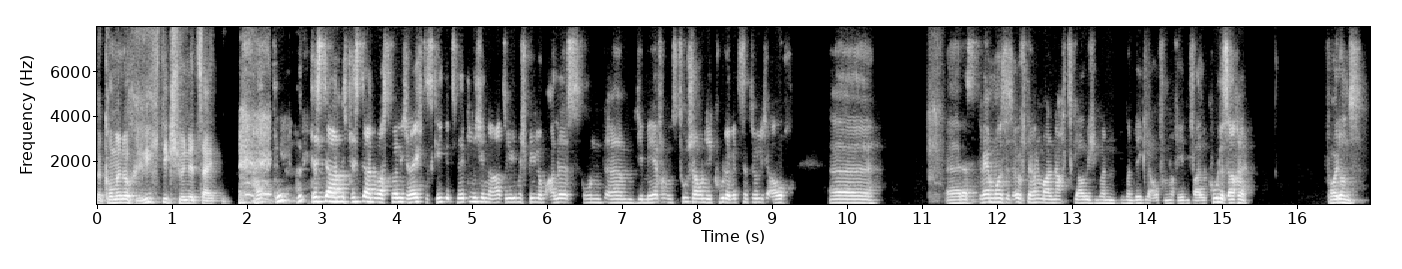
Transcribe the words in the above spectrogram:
da kommen noch richtig schöne Zeiten. Christian, Christian, du hast völlig recht. Es geht jetzt wirklich in nahezu jedem Spiel um alles. Und ähm, je mehr von uns zuschauen, je cooler wird es natürlich auch. Äh, äh, das werden wir uns das Öfteren mal nachts, glaube ich, über, über den Weg laufen. Auf jeden Fall. Coole Sache. Freut uns.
